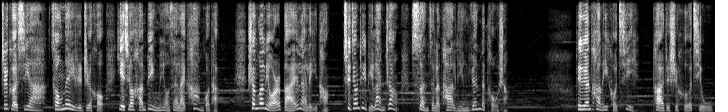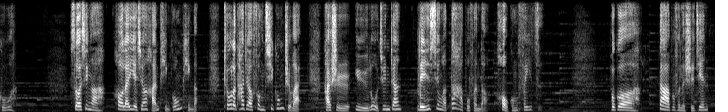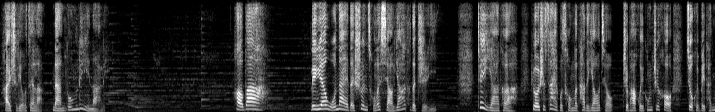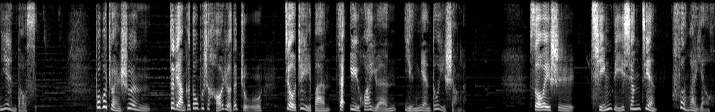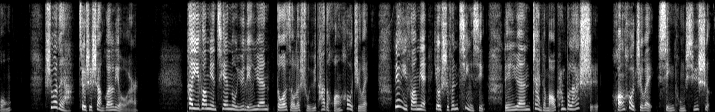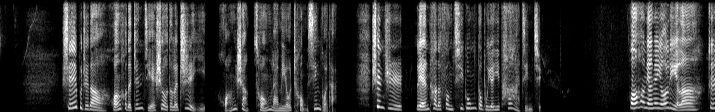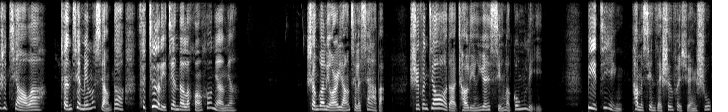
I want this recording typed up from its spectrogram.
只可惜啊，从那日之后，叶轩寒并没有再来看过他。”上官柳儿白来了一趟，却将这笔烂账算在了他凌渊的头上。凌渊叹了一口气，他这是何其无辜啊！所幸啊，后来叶轩寒挺公平的，除了他这凤栖宫之外，他是雨露均沾，临幸了大部分的后宫妃子。不过，大部分的时间还是留在了南宫丽那里。好吧。凌渊无奈的顺从了小丫头的旨意。这丫头啊，若是再不从了他的要求，只怕回宫之后就会被他念叨死。不过转瞬，这两个都不是好惹的主，就这般在御花园迎面对上了。所谓是情敌相见，分外眼红，说的呀，就是上官柳儿。他一方面迁怒于凌渊夺走了属于他的皇后之位。另一方面，又十分庆幸凌渊占着茅坑不拉屎，皇后之位形同虚设。谁不知道皇后的贞洁受到了质疑？皇上从来没有宠幸过她，甚至连她的凤栖宫都不愿意踏进去。皇后娘娘有礼了，真是巧啊！臣妾没能想到在这里见到了皇后娘娘。上官柳儿扬起了下巴。十分骄傲地朝凌渊行了宫礼，毕竟他们现在身份悬殊。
